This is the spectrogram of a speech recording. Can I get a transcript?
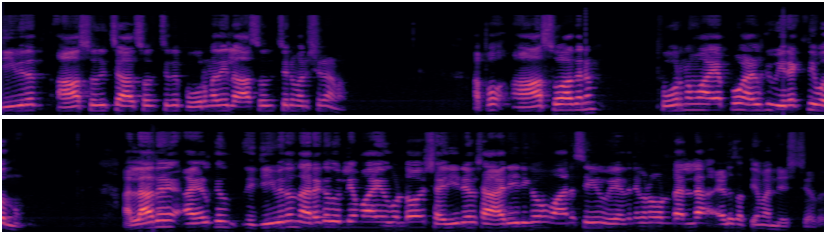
ജീവിതം ആസ്വദിച്ച് ആസ്വദിച്ചത് പൂർണതയിൽ ആസ്വദിച്ചൊരു മനുഷ്യനാണ്. അപ്പോൾ ആസ്വാദനം പൂർണമായപ്പോൾ അയാൾക്ക് വിരക്തി വന്നു. അല്ലാതെ അയാൾക്ക് ജീവിതം നരകതുല്യമായത് കൊണ്ടോ ശരീര ശാരീരികമോ മാനസിക വേദനകളോ കൊണ്ടല്ല അയാൾ സത്യം അന്വേഷിച്ചത്.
